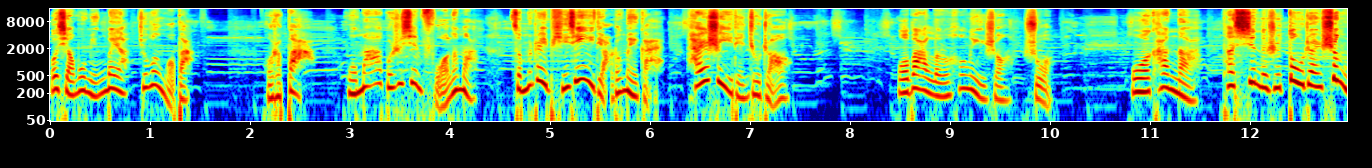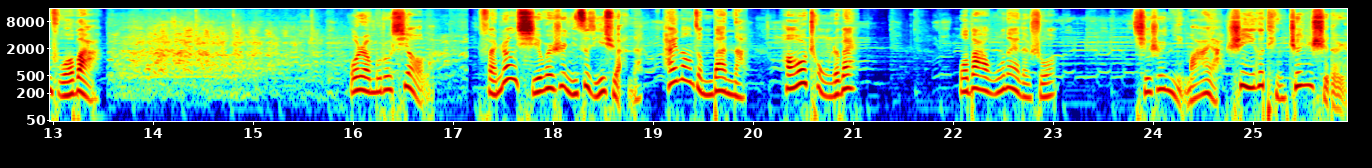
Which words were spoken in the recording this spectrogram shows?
我想不明白呀，就问我爸：“我说爸，我妈不是信佛了吗？怎么这脾气一点都没改，还是一点就着？”我爸冷哼了一声，说：“我看呐，他信的是斗战胜佛吧。”我忍不住笑了。反正媳妇儿是你自己选的，还能怎么办呢？好好宠着呗。我爸无奈地说：“其实你妈呀是一个挺真实的人，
